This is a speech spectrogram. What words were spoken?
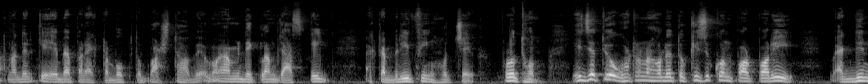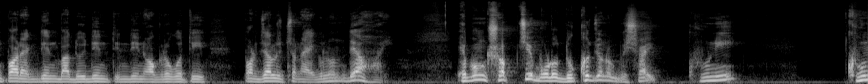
আপনাদেরকে এ ব্যাপারে একটা বক্তব্য আসতে হবে এবং আমি দেখলাম যে আজকেই একটা ব্রিফিং হচ্ছে প্রথম। এই জাতীয় ঘটনা হলে তো কিছুক্ষণ পর পরই একদিন পর একদিন বা দুই দিন, তিন দিন অগ্রগতি পর্যালোচনা এগুলো দেওয়া হয়। এবং সবচেয়ে বড় দুঃখজনক বিষয়, খুনি খুন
